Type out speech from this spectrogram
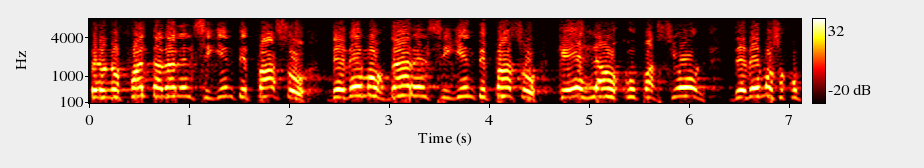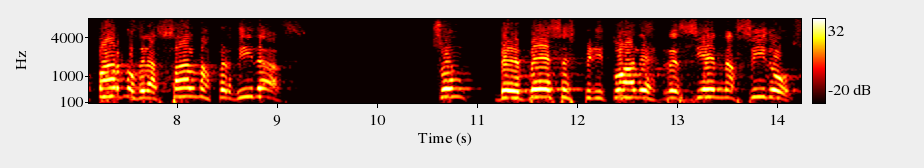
pero nos falta dar el siguiente paso. Debemos dar el siguiente paso, que es la ocupación. Debemos ocuparnos de las almas perdidas. Son bebés espirituales recién nacidos.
